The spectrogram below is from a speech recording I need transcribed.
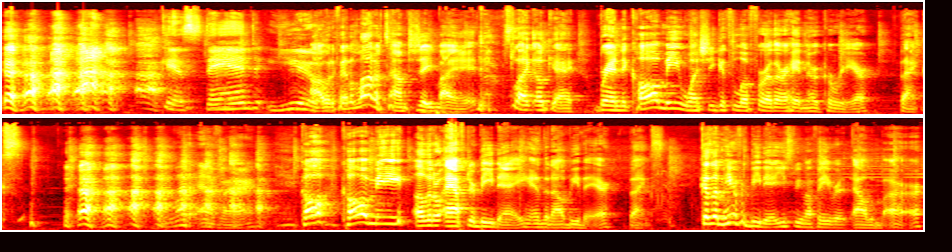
I can't stand you. I would have had a lot of time to shave my head. It's like, okay, Brandon, call me once she gets a little further ahead in her career. Thanks. Whatever. Call call me a little after B Day, and then I'll be there. Thanks. Because I'm here for B Day. It used to be my favorite album by her.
